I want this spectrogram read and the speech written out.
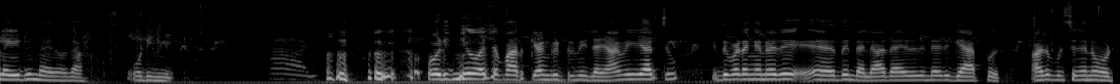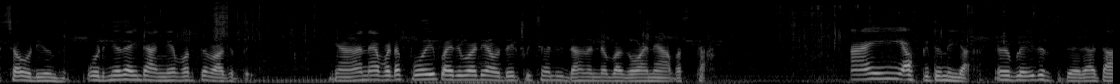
ബ്ലേഡ് ഉണ്ടായിരുന്നു. ഇതാ ഒടിഞ്ഞ്. ഒടിഞ്ഞ് പക്ഷെ പറിക്കാൻ കിട്ടുന്നില്ല. ഞാൻ വിചാരിച്ചു ഇതിവിടെ ഇങ്ങനെ ഒരു ഇതുണ്ടല്ലോ. അതായത് ഇതിന്റെ ഒരു ഗ്യാപ്പ് അവിടെ പിടിച്ച് ഇങ്ങനെ ഓടിച്ചാൽ ഒടിയുന്നു ഒടിഞ്ഞത് അതിന്റെ അങ്ങേപ്പുറത്തെ ഭാഗത്ത്. ഞാൻ അവിടെ പോയി പരിപാടി അവതരിപ്പിച്ചാലും ഇതാണല്ലോ ഭഗവാനെ അവസ്ഥ. ആയി കിട്ടുന്നില്ല. ബ്ലേഡ് എടുത്തിട്ട് വരാം കേട്ടാ.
